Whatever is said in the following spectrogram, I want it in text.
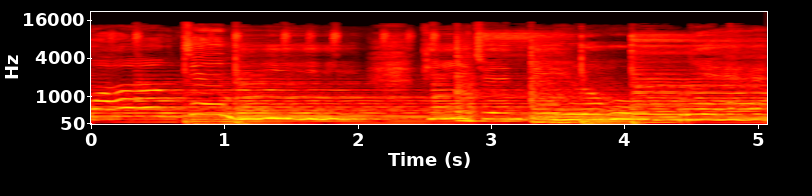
望见你疲倦的容颜？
